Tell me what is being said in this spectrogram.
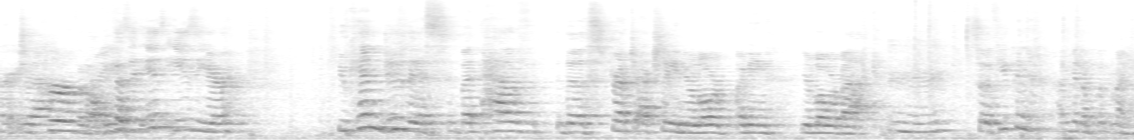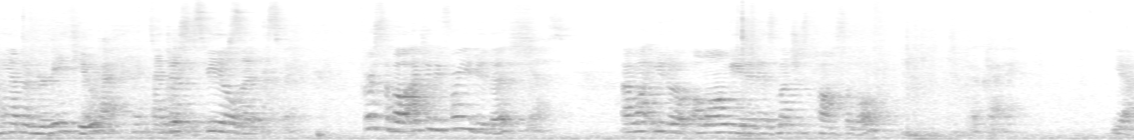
curve. to yeah. curve at all. right. Because it is easier, you can do this, but have the stretch actually in your lower, I mean, your lower back. Mm-hmm. So if you can, I'm gonna put my hand underneath you. Okay. and just feel it. First of all, actually before you do this, Yes. I want you to elongate it as much as possible. Okay. Yeah.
